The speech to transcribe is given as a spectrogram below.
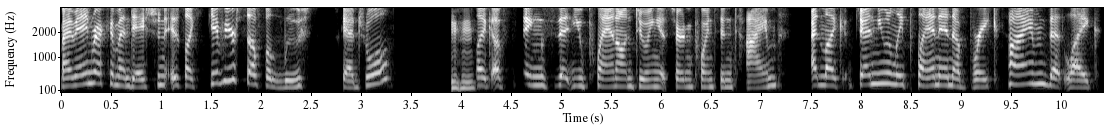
my main recommendation is like give yourself a loose schedule Mhm. like of things that you plan on doing at certain points in time and like genuinely plan in a break time that like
